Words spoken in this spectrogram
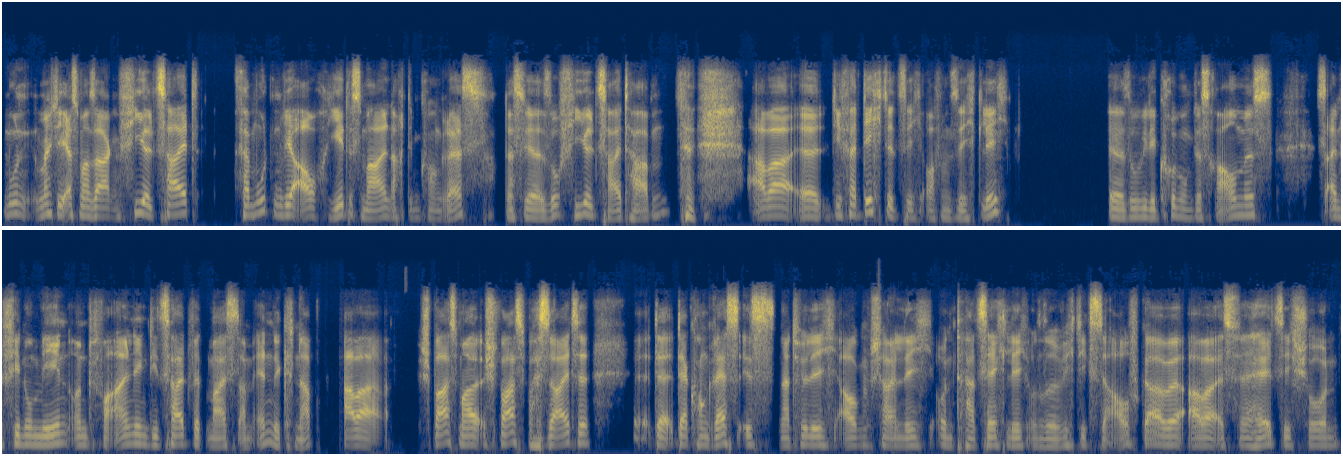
Nun möchte ich erstmal sagen, viel Zeit vermuten wir auch jedes Mal nach dem Kongress, dass wir so viel Zeit haben. Aber äh, die verdichtet sich offensichtlich, äh, so wie die Krümmung des Raumes, ist ein Phänomen und vor allen Dingen die Zeit wird meist am Ende knapp. Aber Spaß mal, Spaß beiseite. Der, der Kongress ist natürlich augenscheinlich und tatsächlich unsere wichtigste Aufgabe, aber es verhält sich schon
